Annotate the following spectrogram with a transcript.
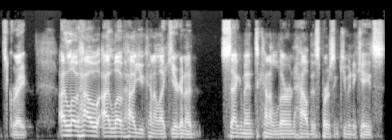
It's great. I love how I love how you kind of like you're gonna segment to kind of learn how this person communicates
